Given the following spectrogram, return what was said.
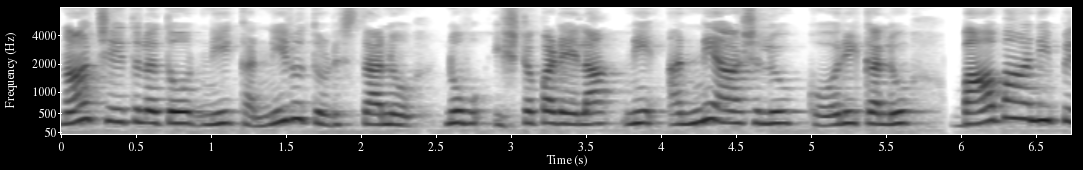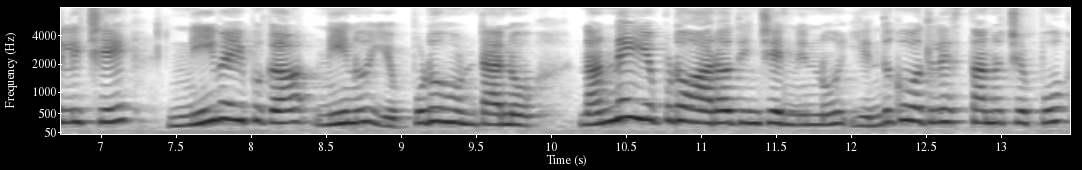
నా చేతులతో నీ కన్నీరు తుడుస్తాను. నువ్వు ఇష్టపడేలా నీ అన్ని ఆశలు కోరికలు బాబా అని పిలిచే నీ వైపుగా నేను ఎప్పుడూ ఉంటాను. నన్నే ఎప్పుడు ఆరాధించే నిన్ను ఎందుకు వదిలేస్తాను చెప్పు.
